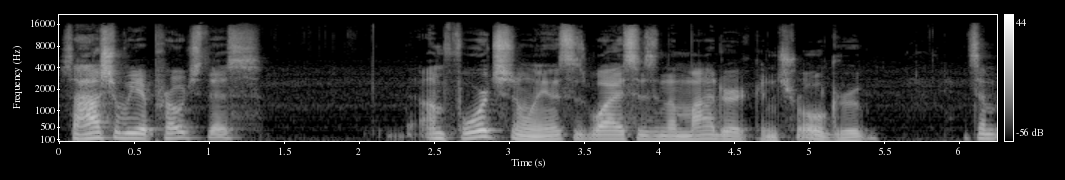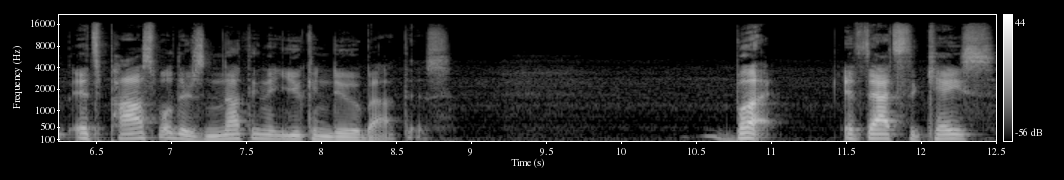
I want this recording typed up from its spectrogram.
So, how should we approach this? unfortunately, this is why this is in the moderate control group. It's, it's possible there's nothing that you can do about this. But if that's the case,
